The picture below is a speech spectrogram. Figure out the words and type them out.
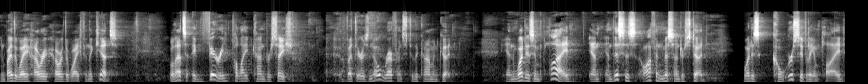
And by the way, how are, how are the wife and the kids? Well, that's a very polite conversation, but there is no reference to the common good. And what is implied, and, and this is often misunderstood, what is coercively implied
